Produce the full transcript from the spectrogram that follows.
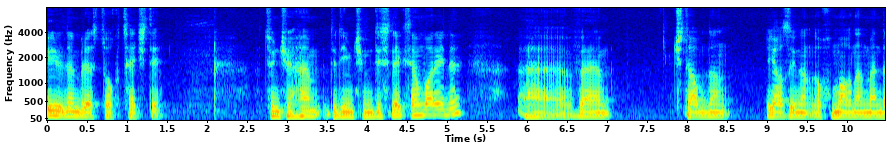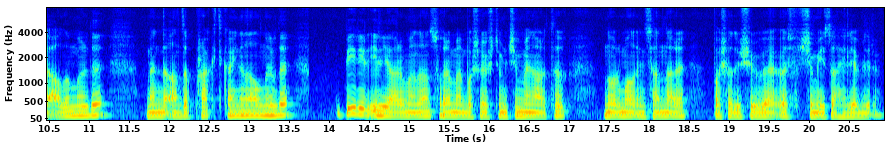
bir ildən biraz çox çəkdi. Çünki həm dediyim kimi disleksiyam var idi və kitabdan yazı ilə oxumaqla məndə alınmırdı. Məndə ancaq praktika ilə alınırdı. Bir il, il yarımından sonra mən başa düşdüm ki, mən artıq normal insanları başa düşür və öz fikrimi izah edə bilirəm.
